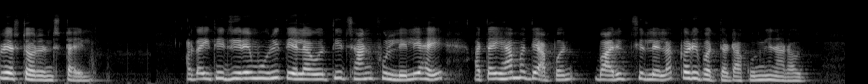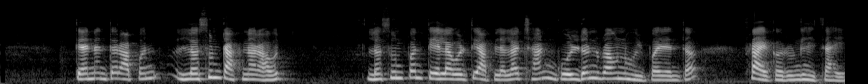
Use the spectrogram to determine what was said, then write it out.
रेस्टॉरंट स्टाईल आता इथे जिरे मोहरी तेलावरती छान फुललेली आहे. आता ह्यामध्ये आपण बारीक चिरलेला कढीपत्ता टाकून घेणार आहोत. त्यानंतर आपण लसूण टाकणार आहोत. लसूण पण तेलावरती आपल्याला छान गोल्डन ब्राऊन होईपर्यंत फ्राय करून घ्यायचं आहे.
